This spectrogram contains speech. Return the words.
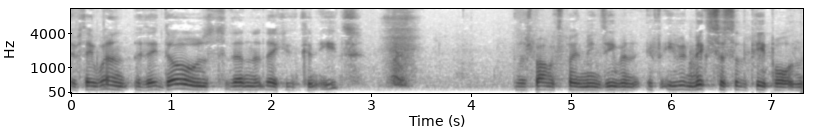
if they went, if they dozed, then they can, can eat. The Rashbam explained means even if even mixes of the people and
